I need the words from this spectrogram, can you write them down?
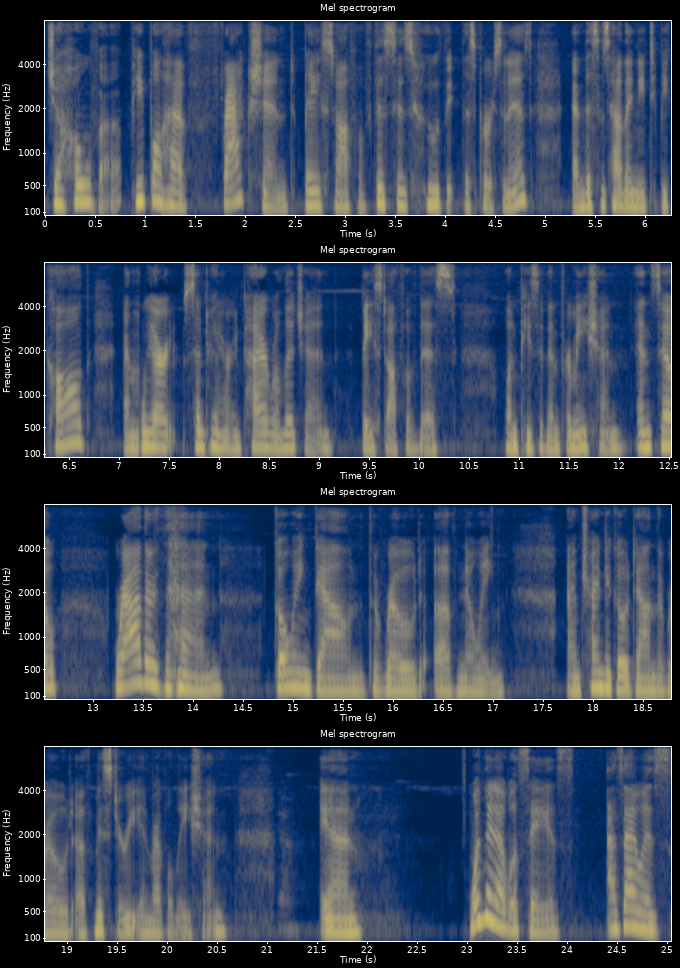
Jehovah. People have fractioned based off of this is who this person is and this is how they need to be called. And we are centering our entire religion based off of this one piece of information. And so rather than going down the road of knowing, I'm trying to go down the road of mystery and revelation. Yeah. And one thing I will say is, as I was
